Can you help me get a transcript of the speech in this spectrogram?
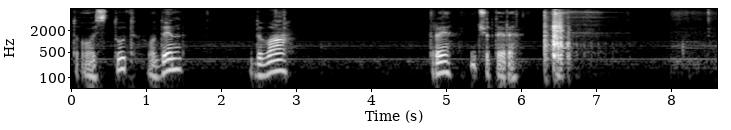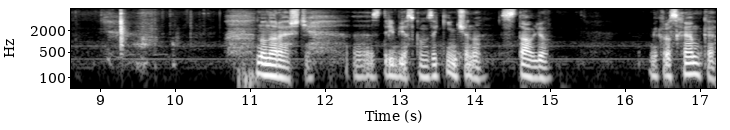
То ось тут один, два, три і чотири. Ну, нарешті, з дріб'язком закінчено. Ставлю мікросхемки,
